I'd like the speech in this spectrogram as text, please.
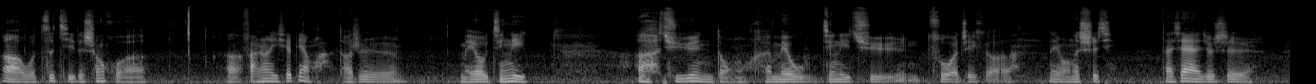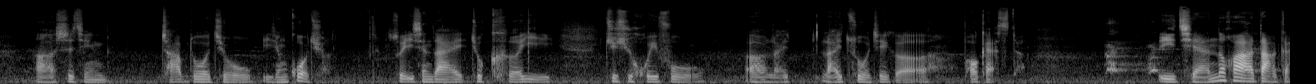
啊、我自己的生活呃发生了一些变化，导致没有精力啊去运动，还没有精力去做这个内容的事情。但现在就是啊、事情差不多就已经过去了，所以现在就可以继续恢复啊、来来做这个 podcast。以前的话，大概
